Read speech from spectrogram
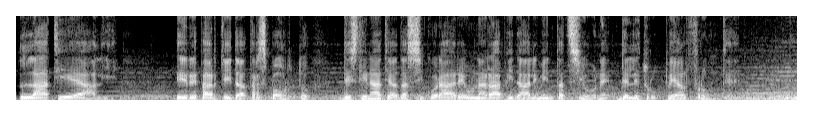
Lati e Ali e reparti da trasporto destinati ad assicurare una rapida alimentazione delle truppe al fronte.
